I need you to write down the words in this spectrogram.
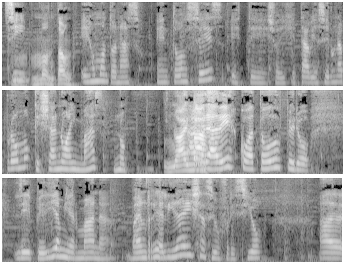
Sí, Un montón. es un montonazo. Entonces, este yo dije, está, voy a hacer una promo que ya no hay más, no No hay más. Agradezco a todos, pero le pedí a mi hermana, va, en realidad ella se ofreció a-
